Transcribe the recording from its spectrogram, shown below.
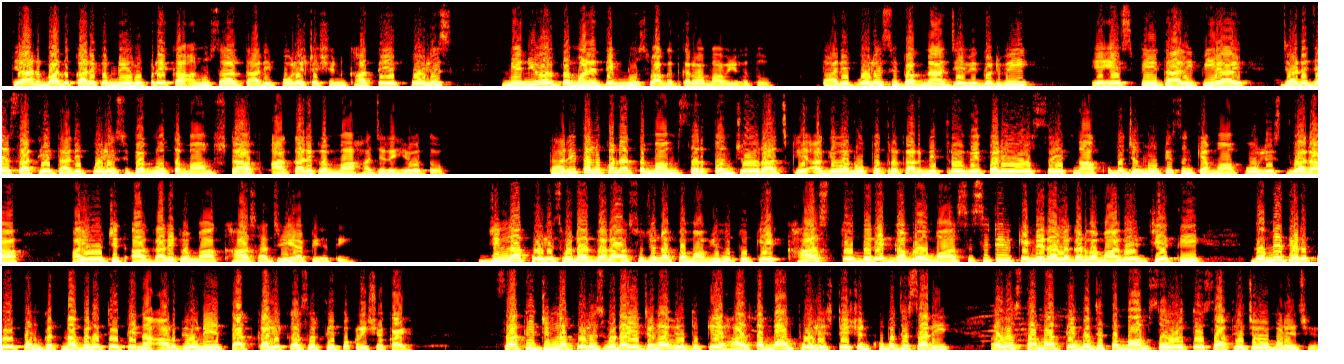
ત્યારબાદ કાર્યક્રમની રૂપરેખા અનુસાર ધારી પોલીસ સ્ટેશન ખાતે પોલીસ મેન્યુઅલ પ્રમાણે તેમનું સ્વાગત કરવામાં આવ્યું હતું. ધારી પોલીસ વિભાગના JV Gadhvi, ASP, Dhari PI Jadeja સાથે ધારી પોલીસ વિભાગનો તમામ સ્ટાફ આ કાર્યક્રમમાં હાજર રહ્યો હતો. ધારી તાલુકાના તમામ સરપંચો, રાજકીય આગેવાનો, પત્રકાર મિત્રો, વેપારીઓ સહિતના ખૂબ જ મોટી સંખ્યામાં પોલીસ દ્વારા આયોજિત આ કાર્યક્રમમાં ખાસ હાજરી આપી હતી. જિલ્લા પોલીસ વડા દ્વારા સૂચન આપવામાં આવ્યું હતું કે ખાસ તો દરેક ગામડાઓમાં સીસીટીવી કેમેરા લગાડવામાં આવે, જેથી ગમે ત્યારે કોઈ પણ ઘટના બને તો તેના આરોપીઓને તાત્કાલિક અસરથી પકડી શકાય. સાથે જિલ્લા પોલીસ વડાએ જણાવ્યું હતું કે હાલ તમામ પોલીસ સ્ટેશન ખૂબ જ સારી અવસ્થામાં તેમજ તમામ સવલતો સાથે જોવા મળે છે.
